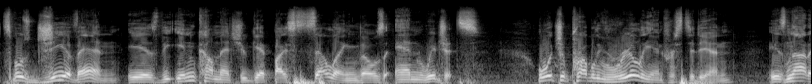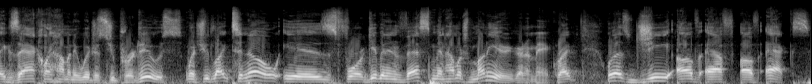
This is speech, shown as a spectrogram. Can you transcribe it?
Suppose g of n is the income that you get by selling those n widgets. Well, what you're probably really interested in is not exactly how many widgets you produce. What you'd like to know is for a given investment, how much money are you going to make, right? Well, that's g of f of x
